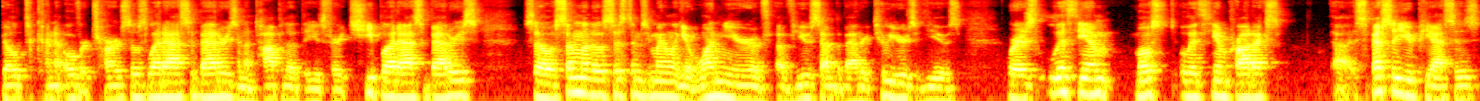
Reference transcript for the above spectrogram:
built to kind of overcharge those lead acid batteries, and on top of that, they use very cheap lead acid batteries. So some of those systems you might only get one year of, of use out of the battery, two years of use. Whereas lithium, most lithium products, uh, especially UPSs,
